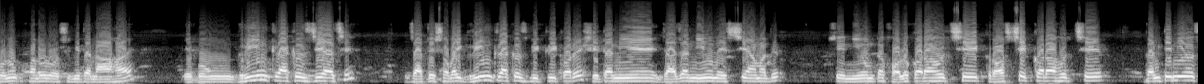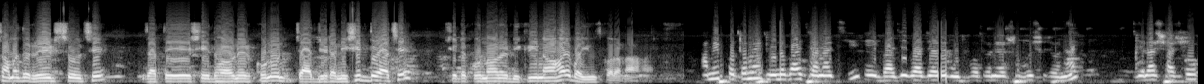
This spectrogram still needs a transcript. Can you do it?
কোনো কারোর অসুবিধা না হয় এবং গ্রিন ক্র্যাকার্স যে আছে, যাতে সবাই গ্রিন ক্র্যাকার্স বিক্রি করে, সেটা নিয়ে যা যা নিয়ম এসছে আমাদের, সেই নিয়মটা ফলো করা হচ্ছে ক্রস চেক করা হচ্ছে। কন্টিনিউয়াস আমাদের রেড চলছে, যাতে সেই ধরনের কোনো যেটা নিষিদ্ধ আছে, সেটা কোনো ধরনের বিক্রি না হয় বা ইউজ করা না হয়। আমি প্রথমে ধন্যবাদ জানাচ্ছি এই বাজি বাজারের উদ্বোধনের শুভ সূচনায়। জেলা শাসক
